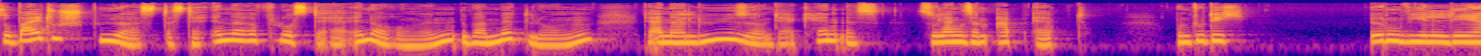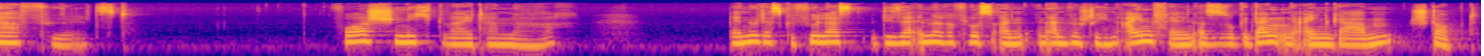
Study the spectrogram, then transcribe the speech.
Sobald du spürst, dass der innere Fluss der Erinnerungen, Übermittlungen, der Analyse und der Erkenntnis so langsam abebbt und du dich irgendwie leer fühlst, forsch nicht weiter nach. Wenn du das Gefühl hast, dieser innere Fluss an, in Anführungsstrichen, Einfällen, also so Gedankeneingaben, stoppt,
